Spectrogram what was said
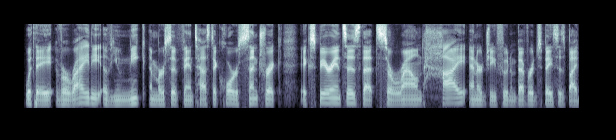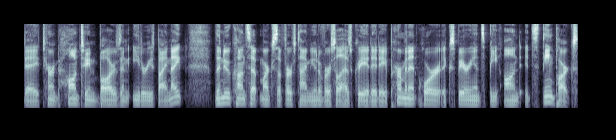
with a variety of unique, immersive, fantastic, horror centric experiences that surround high energy food and beverage spaces by day, turned haunting bars and eateries by night. The new concept marks the first time Universal has created a permanent horror experience beyond its theme parks.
